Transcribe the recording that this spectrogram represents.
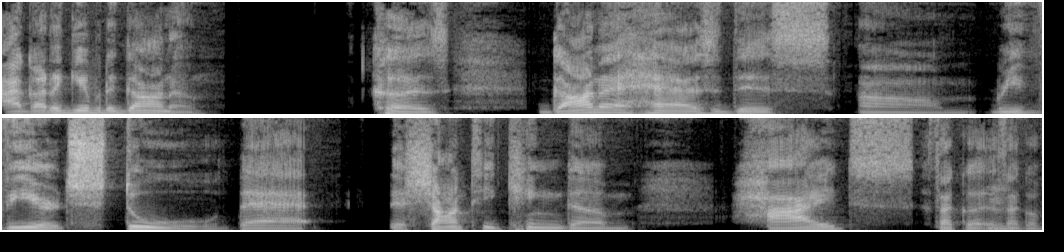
I gotta give it to Ghana because Ghana has this um, revered stool that the Ashanti Kingdom hides. It's like a mm-hmm. it's like a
